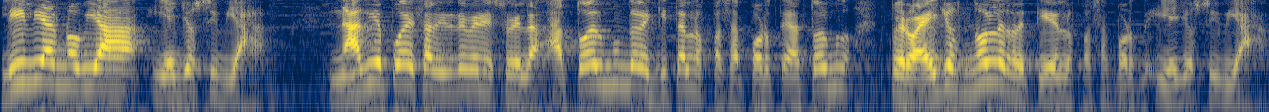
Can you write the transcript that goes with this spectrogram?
Lilian no viaja y ellos sí viajan. Nadie puede salir de Venezuela, a todo el mundo le quitan los pasaportes, a todo el mundo, pero a ellos no le retienen los pasaportes y ellos sí viajan.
